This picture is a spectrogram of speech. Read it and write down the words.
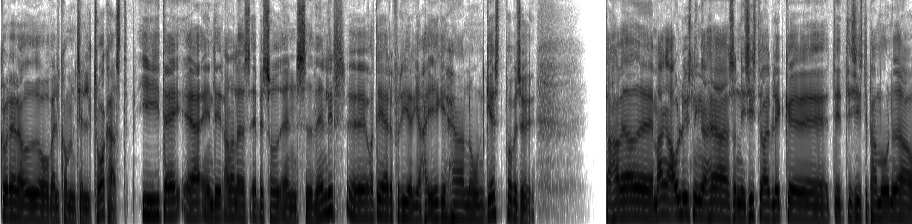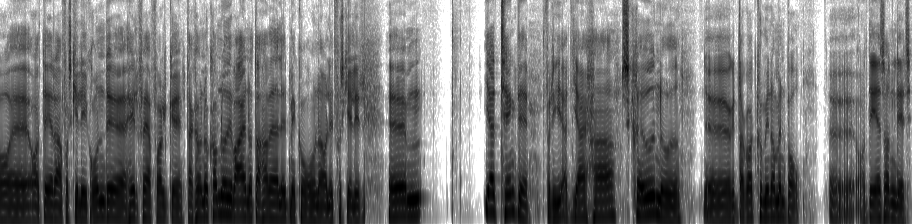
Goddag derude og velkommen til Torkast. I dag er en lidt anderledes episode end sædvanligt, øh, og det er det, fordi at jeg ikke har nogen gæst på besøg. Der har været øh, mange aflysninger her sådan i sidste øjeblik, øh, de, de sidste par måneder, og, og det er der forskellige grunde. Det er helt færre folk. Der kan jo nok komme noget i vejen, og der har været lidt med corona og lidt forskelligt. Øhm, jeg tænkte, fordi at jeg har skrevet noget, der godt kunne minde om en bog, og det er sådan lidt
